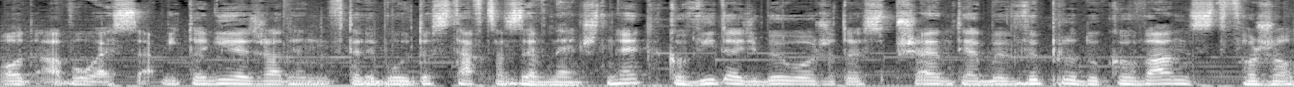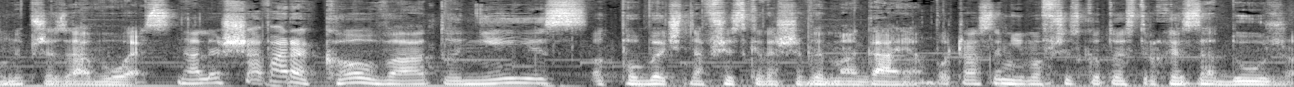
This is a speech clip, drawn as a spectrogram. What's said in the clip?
od AWS-a. I to nie jest żaden, wtedy był dostawca zewnętrzny, tylko widać było, że to jest sprzęt jakby wyprodukowany, stworzony przez AWS. No ale szafa rakowa to nie jest odpowiedź na wszystkie nasze wymagania, bo czasem mimo wszystko to jest trochę za dużo.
